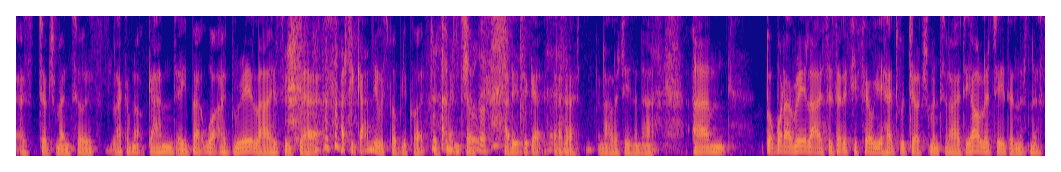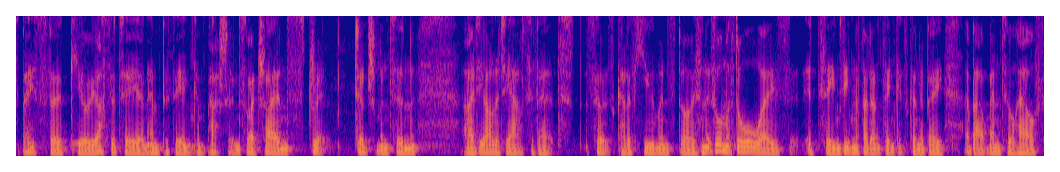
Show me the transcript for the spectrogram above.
as judgmental as like I'm not Gandhi, but what I'd realise is that actually Gandhi was probably quite judgmental. Sure. I need to get a better analogy than that. Um, but what I realise is that if you fill your head with judgment and ideology, then there's no space for curiosity and empathy and compassion. So I try and strip judgment and ideology out of it. So it's kind of human stories. And it's almost always, it seems, even if I don't think it's going to be about mental health,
